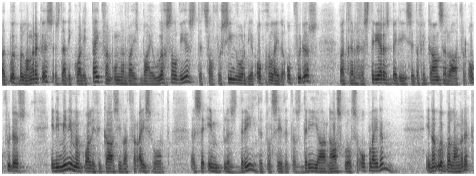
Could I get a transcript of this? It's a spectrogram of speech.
Wat ook belangrik is, is dat die kwaliteit van onderwys baie hoog sal wees. Dit sal voorsien word deur opgeleide opvoeders wat geregistreer is by die Suid-Afrikaanse Raad vir Opvoeders en die minimum kwalifikasie wat vereis word is 'n M+3. Dit wil sê dit is 3 jaar naskoolse opleiding. En dan ook belangrik,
